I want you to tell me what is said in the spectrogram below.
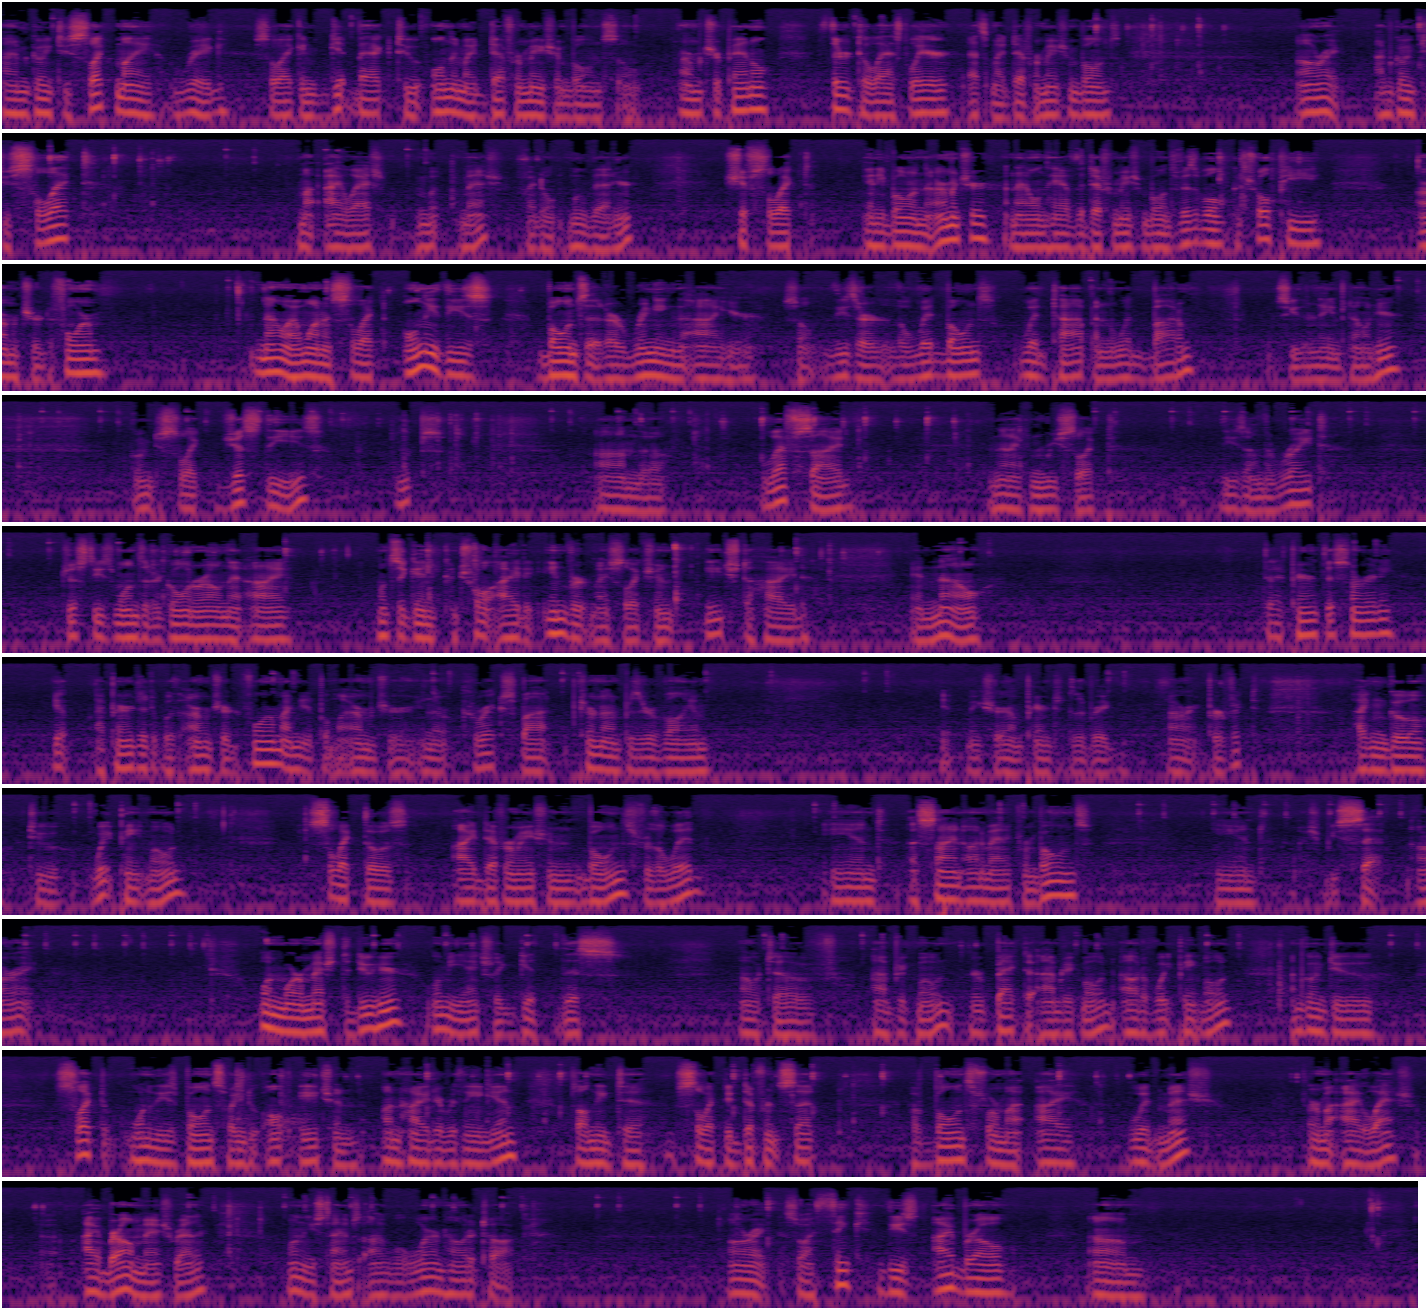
I'm going to select my rig so I can get back to only my deformation bones. So armature panel, third to last layer, that's my deformation bones. Alright, I'm going to select my eyelash mesh, if I don't move that here. Shift select any bone in the armature, and I only have the deformation bones visible. Control P, armature deform. Now I want to select only these bones that are ringing the eye here. So these are the lid bones, lid top and lid bottom. You see their names down here. I'm going to select just these. Oops. On the left side, and then I can reselect these on the right. just these ones that are going around that eye. Once again, Control I to invert my selection, H to hide, and now, did I parent this already? Yep, I parented it with armature deform. I need to put my armature in the correct spot, turn on preserve volume. Yep, make sure I'm parented to the rig. Alright, perfect. I can go to weight paint mode, select those eye deformation bones for the lid, and assign automatic from bones, and I should be set. Alright. One more mesh to do here. Let me actually get this out of object mode, or back to object mode, out of weight paint mode. I'm going to select one of these bones so I can do Alt H and unhide everything again. So I'll need to select a different set of bones for my eyelid mesh, or my eyelash, uh, eyebrow mesh rather. One of these times I will learn how to talk. Alright, so I think these eyebrow um,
